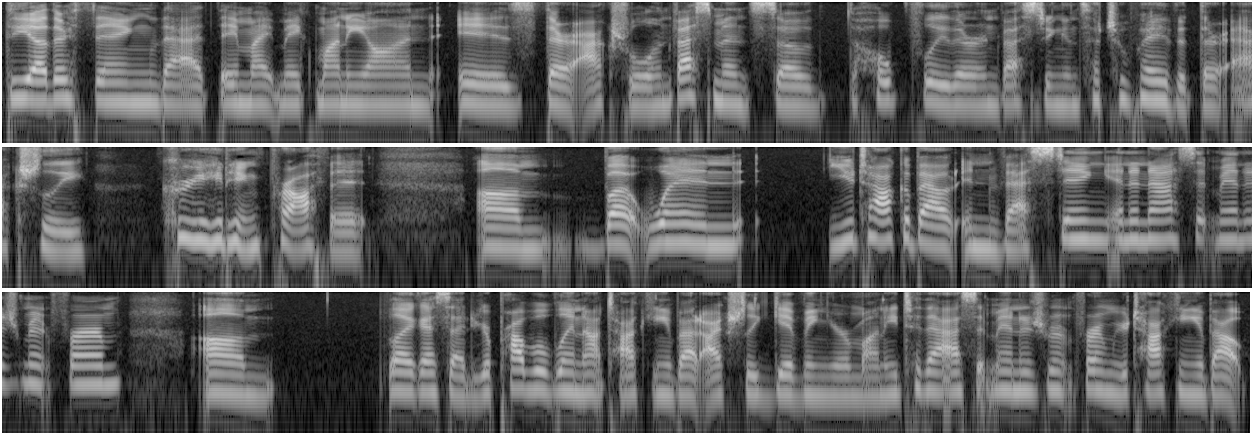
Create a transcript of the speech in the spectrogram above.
the other thing that they might make money on is their actual investments. So hopefully they're investing in such a way that they're actually creating profit. Um, but when you talk about investing in an asset management firm, um, like I said, you're probably not talking about actually giving your money to the asset management firm. You're talking about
